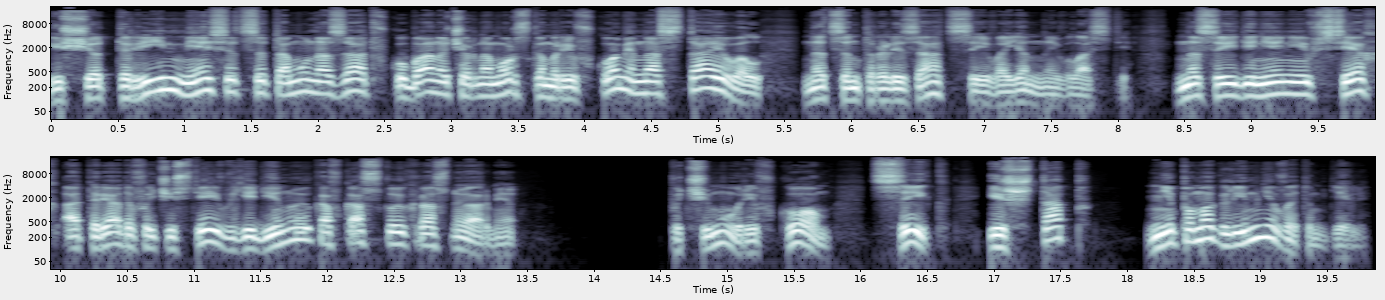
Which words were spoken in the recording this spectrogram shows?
еще три месяца тому назад в Кубано-Черноморском ревкоме настаивал на централизации военной власти, на соединении всех отрядов и частей в единую Кавказскую Красную Армию. Почему ревком, ЦИК и штаб не помогли мне в этом деле?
